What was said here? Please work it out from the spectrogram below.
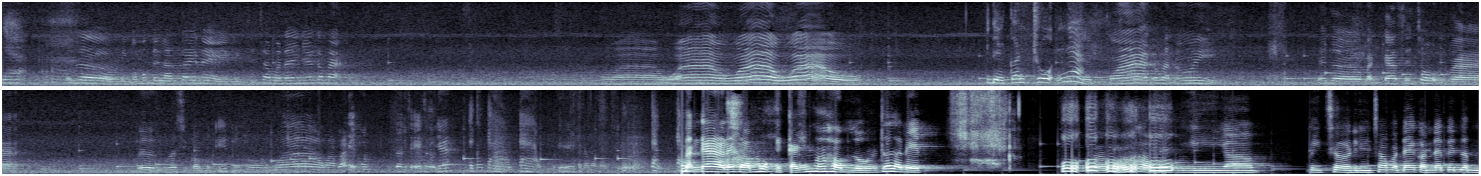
Dạ. Bây giờ mình có một cái lá cây này mình sẽ cho vào đây nhé các bạn. Để con trộn nha. Đẹp quá các bạn ơi. Bây giờ bạn ca sẽ trộn và bây giờ chúng ta chỉ còn một ít nữa thôi. Wow, đẹp luôn. Chúng ta sẽ thử nhé. Bạn ca ở đây có một cái cánh hoa hồng rồi rất là đẹp. Ừ, ừ, ừ, ừ, hoa hồng ừ. này thì mình mình chờ để mình cho vào đây còn đây bây giờ mình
